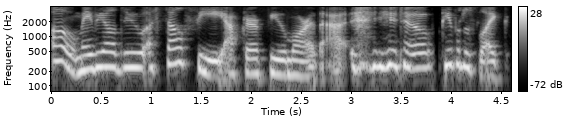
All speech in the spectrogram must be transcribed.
Oh, maybe I'll do a selfie after a few more of that. you know, people just like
